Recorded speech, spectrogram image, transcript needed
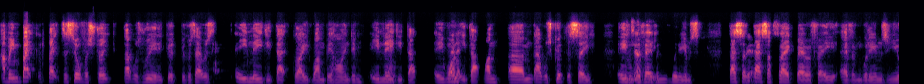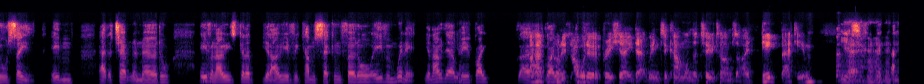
I mean, back back to Silver Streak, that was really good because that was he needed that grade one behind him. He needed that. He wanted that one. Um, that was good to see, even Exactly. with Evan Williams. That's a Yeah. that's a flag bearer for Evan Williams. You'll see him at the Champion Hurdle, even though he's gonna, you know, if he comes second, third, or even win it, you know, that'll Yeah. be a great. Uh, I a have to be honest, I would have appreciated that win to come on the two times that I did back him. Yeah,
